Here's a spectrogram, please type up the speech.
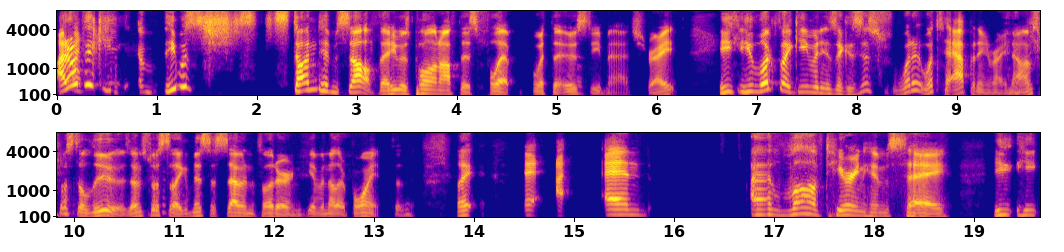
I don't think he he was sh- stunned himself that he was pulling off this flip with the Oosty match, right? He he looked like even he's like, is this what what's happening right now? I'm supposed to lose. I'm supposed to like miss a seven footer and give another point. Like, and I loved hearing him say he he.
